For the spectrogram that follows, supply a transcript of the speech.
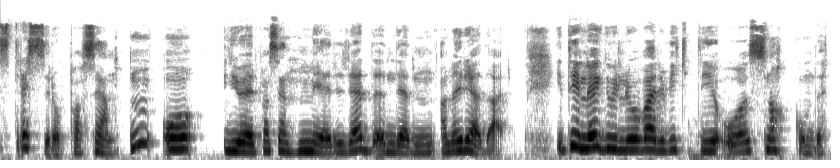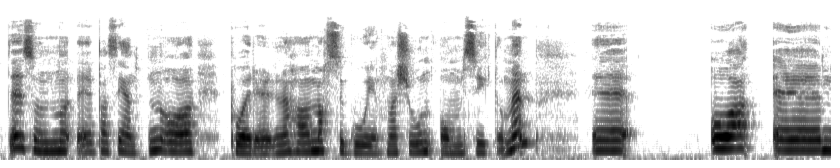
stresser opp pasienten og gjør pasienten mer redd enn det den allerede er. I tillegg vil det jo være viktig å snakke om dette, sånn at eh, pasienten og pårørende har masse god informasjon om sykdommen. Eh, og eh,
